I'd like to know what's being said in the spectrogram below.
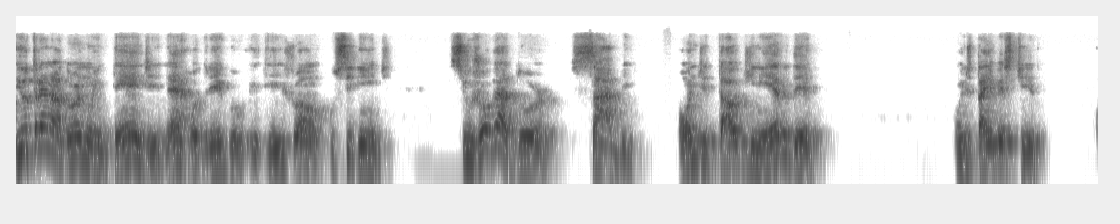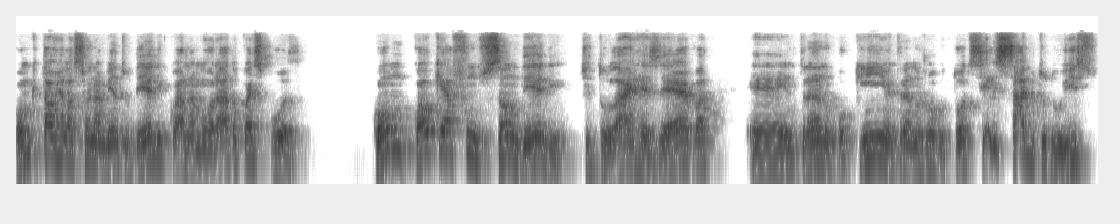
E o treinador não entende, né, Rodrigo e, João, o seguinte: se o jogador sabe onde está o dinheiro dele, onde está investido, como que está o relacionamento dele com a namorada ou com a esposa, como, qual que é a função dele, titular, reserva, é, entrando um pouquinho, entrando no jogo todo, se ele sabe tudo isso,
